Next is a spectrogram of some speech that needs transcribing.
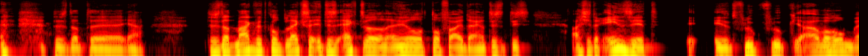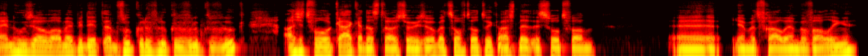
dus dat, eh, ja. Dus dat maakt het complexer. Het is echt wel een heel toffe uitdaging. Het is, het is, als je erin zit, is het vloek, vloek. Ja, waarom? En hoezo? Waarom heb je dit? En vloeken, de vloeken, de vloeken, de vloek. Als je het voor elkaar kan, dat is trouwens sowieso met softwareontwikkelaars net een soort van, eh, ja, met vrouwen en bevallingen.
